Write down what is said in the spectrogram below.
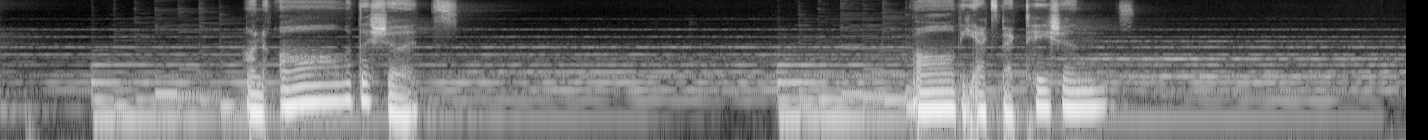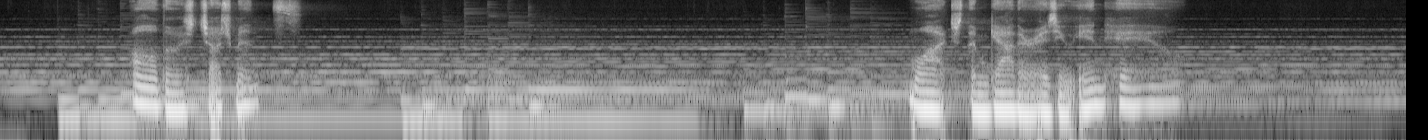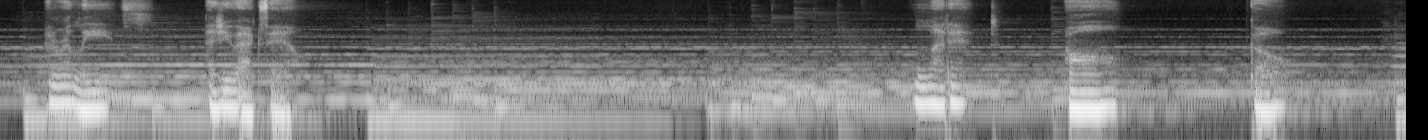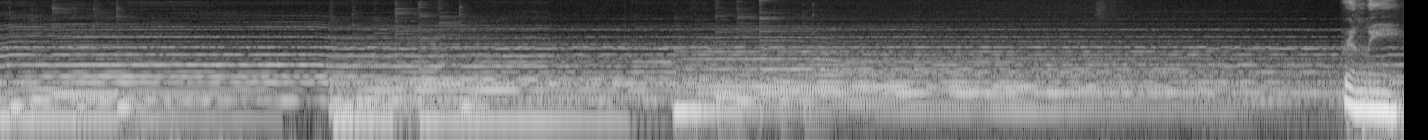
on all of the shoulds, all the expectations, all those judgments. Watch them gather as you inhale and release as you exhale. Let it all go. Release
